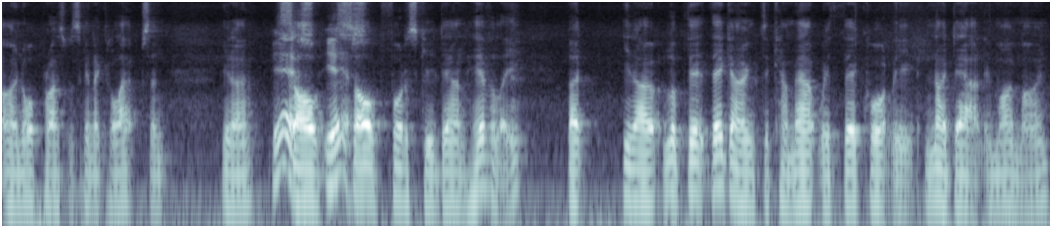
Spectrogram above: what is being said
iron ore price was going to collapse, and you know, Yes, sold yes. sold Fortescue down heavily. But you know, look, they're they're going to come out with their quarterly, no doubt in my mind,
